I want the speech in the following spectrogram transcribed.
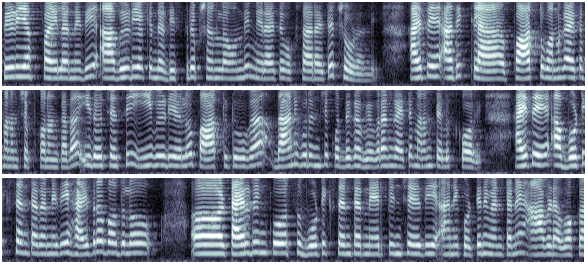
పీడిఎఫ్ ఫైల్ అనేది ఆ వీడియో కింద డిస్క్రిప్షన్లో ఉంది. మీరైతే ఒకసారి అయితే చూడండి. అయితే అది క్లా పార్ట్ వన్గా అయితే మనం చెప్పుకున్నాం కదా. ఇది వచ్చేసి ఈ వీడియోలో పార్ట్ టూగా దాని గురించి కొద్దిగా వివరంగా అయితే మనం తెలుసుకోవాలి. అయితే ఆ బొటిక్ సెంటర్ అనేది హైదరాబాదులో టైలరింగ్ కోర్స్ బోటిక్ సెంటర్ నేర్పించేది అని కొట్టిన వెంటనే ఆవిడ ఒక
